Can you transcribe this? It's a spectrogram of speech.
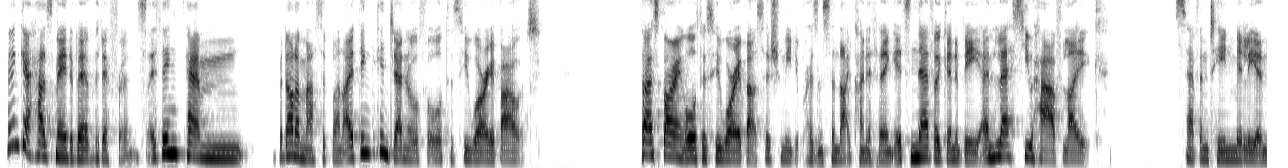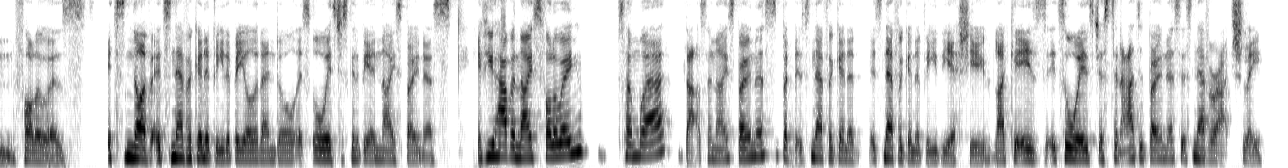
I think it has made a bit of a difference. I think, um, but not a massive one. I think in general for authors who worry about for aspiring authors who worry about social media presence and that kind of thing, it's never going to be unless you have like 17 million followers it's not it's never going to be the be all and end all. It's always just going to be a nice bonus. If you have a nice following somewhere that's a nice bonus but it's never going to it's never going to be the issue. Like it is it's always just an added bonus. It's never actually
